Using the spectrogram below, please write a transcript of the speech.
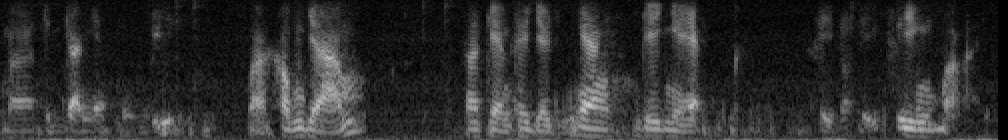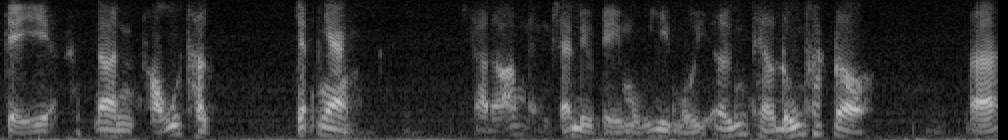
mà tình trạng nhạt mũi mà không giảm à, kèm theo chất ngăn gây nghẹt thì bác sĩ khuyên chị nên phẫu thuật chết ngăn sau đó mình sẽ điều trị mũi viêm mũi ứng theo đúng phác đồ. Đó.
